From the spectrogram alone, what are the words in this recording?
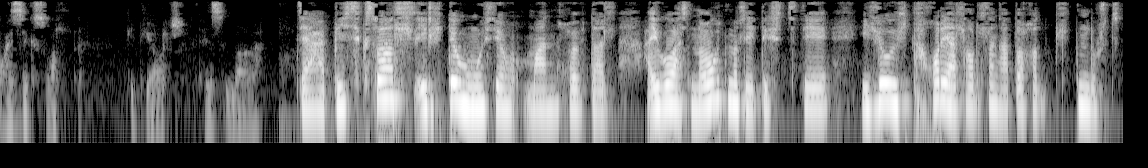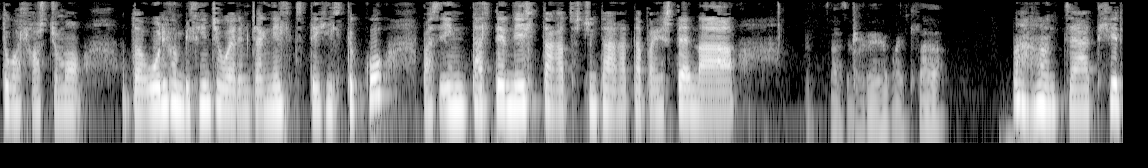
bisexual гэдгийг олж таньсан байгаа. За бисексуал эрэгтэй хүмүүсийн маань хувьд бол айгүй бас нуугдмал идэгч тий илүү их давхар ялгуурлан гадуурхад талтанд өртдөг болохоор ч юм уу одоо өөрийнхөө бэлгийн чиг баримжааг нээлттэй хилдэггүй бас энэ тал дээр нээлттэй байгаа зочинтой байгаадаа баяртай байна. За зөвөрөө баярлаа. За тэгэхээр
